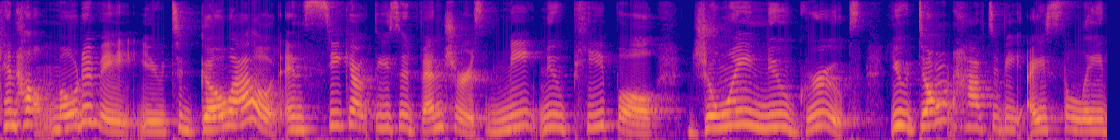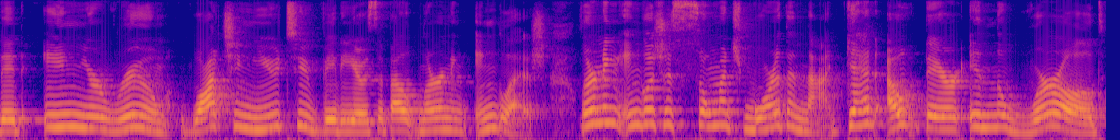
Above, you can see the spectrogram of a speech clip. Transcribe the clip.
can help motivate you to go out and seek out these adventures, meet new people, join new groups. You don't have to be isolated in your room watching YouTube videos about learning English. Learning English is so much more than that. Get out there in the world,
